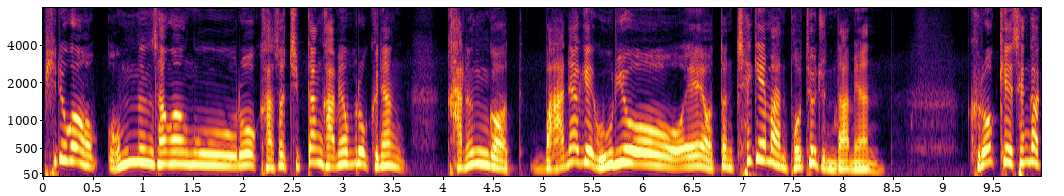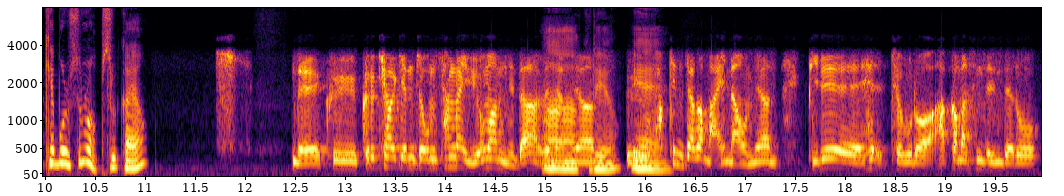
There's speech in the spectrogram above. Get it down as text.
필요가 없는 상황으로 가서 집단 감염으로 그냥 가는 것 만약에 의료의 어떤 체계만 버텨준다면 그렇게 생각해 볼 수는 없을까요? 네, 그 그렇게 하기에는 조금 상당히 위험합니다. 왜냐하면 아? 그 예. 확진자가 많이 나오면 비례적으로 아까 말씀드린 대로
